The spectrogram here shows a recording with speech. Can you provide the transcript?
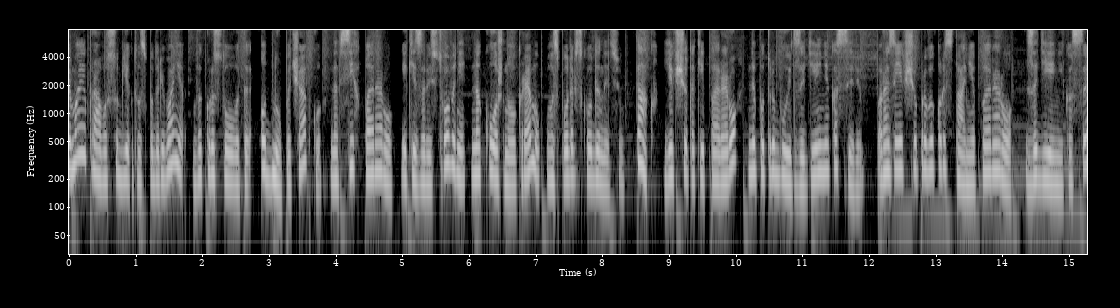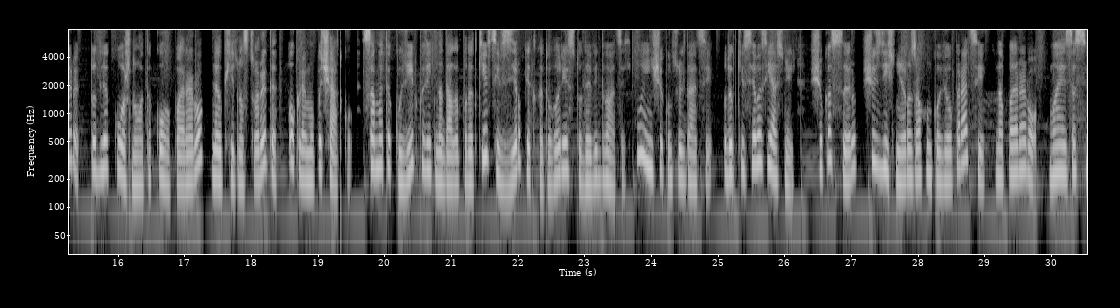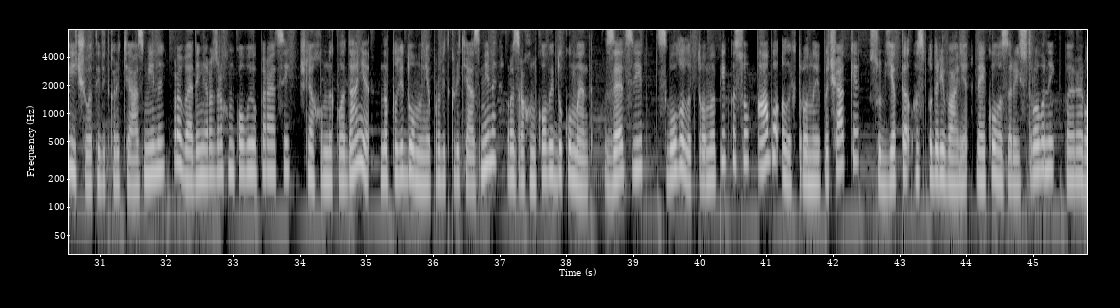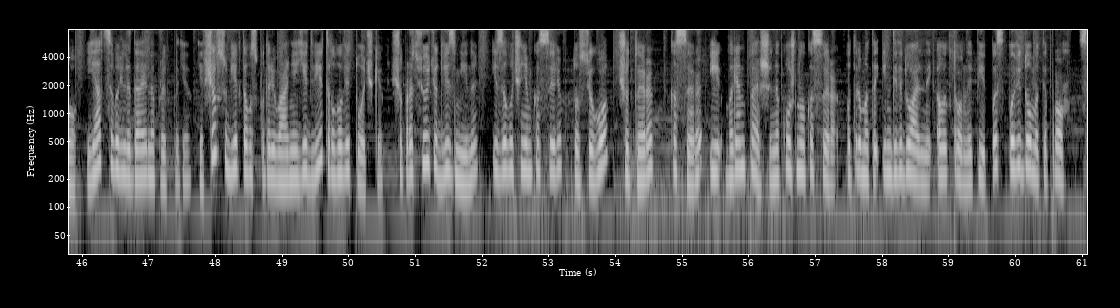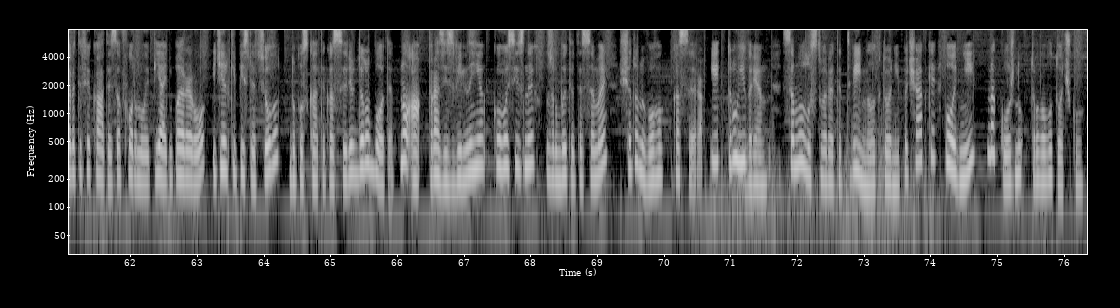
Чи має право суб'єкт господарювання використовувати одну печатку на всіх ПРО, які зареєстровані на кожну окрему господарську одиницю? Так, якщо такі ПРО не потребують задіяння касирів. В разі якщо при використанні ПРО задіяні касири, то для кожного такого ПРО необхідно створити окрему печатку. Саме таку відповідь надали податківці в зір під категорії 109.20. У іншій консультації податківці роз'яснюють, що касир, що здійснює розрахункові операції на ПРО, має засвідчувати відкриття зміни, проведення розрахункової операції шляхом накладання на повідомлення про відкриття зміни розрахунковий документ Z-звіт свого електронного підпису або електронної печатки суб'єкта господарювання, на якого зареєстрований ПРО. Як це виглядає на прикладі? Якщо в суб'єкта господарювання є дві торгові точки, що працюють у дві зміни із залученням касирів, то всього чотири касири. І варіант перший на кожного касира отримати індивідуальний електронний підпис, повідомити про сертифікати за формулою 5 ПРО, і тільки після цього допускати касирів до роботи. Ну а в разі звільнення когось із них зробити те саме щодо нового касира. І другий варіант самому створити дві електронні печатки по одній на кожну торгову точку.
